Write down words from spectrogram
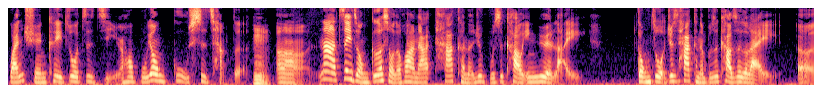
完全可以做自己，然后不用顾市场的。嗯呃，那这种歌手的话呢，他可能就不是靠音乐来工作，就是他可能不是靠这个来呃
